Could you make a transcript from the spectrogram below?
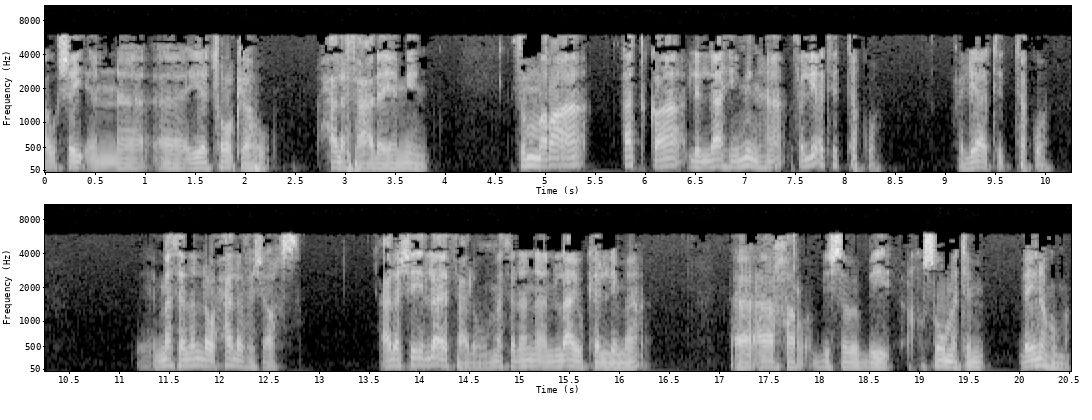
أو شيء يتركه حلف على يمين. ثم رأى أتقى لله منها فليأتي التقوى فليأتي التقوى. مثلا لو حلف شخص على شيء لا يفعله مثلا أن لا يكلم آخر بسبب خصومة بينهما.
